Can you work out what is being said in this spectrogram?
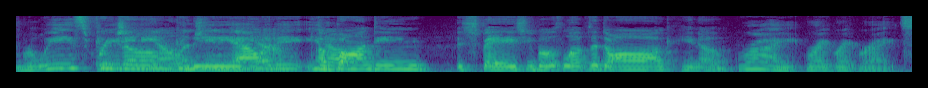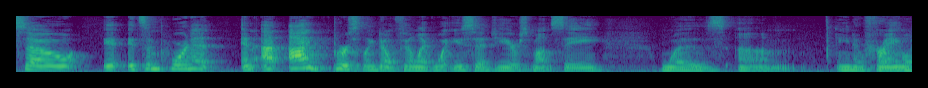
release, freedom, Congeniality. congeniality, yeah. you know. A bonding space. You both love the dog, you know. Right, right, right, right. So it, it's important, and I, I personally don't feel like what you said to your sponsee was, um, you know, framed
